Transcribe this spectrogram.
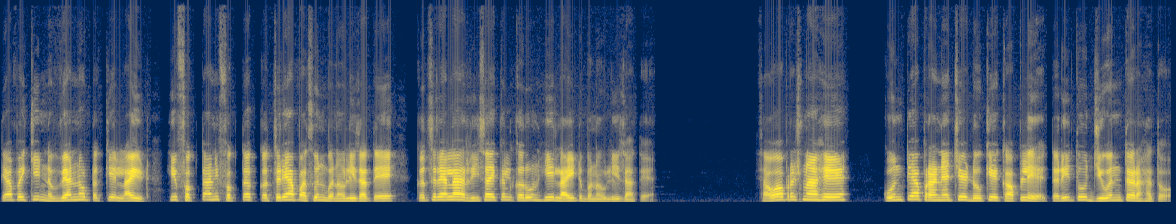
त्यापैकी नव्याण्णव टक्के लाइट ही फक्त आणि फक्त कचऱ्यापासून बनवली जाते. कचऱ्याला रिसायकल करून ही लाइट बनवली जाते. सहावा प्रश्न आहे कोणत्या प्राण्याचे डोके कापले तरी तो जिवंत राहतो?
